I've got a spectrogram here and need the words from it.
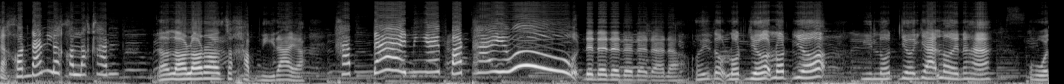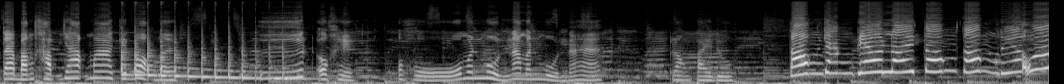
กับคนนั้นเลยคนละคัน แล้วแล้วเราจะขับหนีได้อะขับได้นี่ไงปลอดภัยวู้เดี๋ยวเดี๋ยวเดี๋ยวเดี๋ยวเดี๋ยวเฮ้ยรถเยอะรถเยอะ มีรถเยอะแยะเลยนะคะ โอ้โห แต่บังคับยากมากเกตบอกเลย อืดโอเค โอ้โห มันหมุนนะมันหมุนนะคะลองไปดู ต้องอย่างเดียวเลยต้องต้องเดียวว่า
